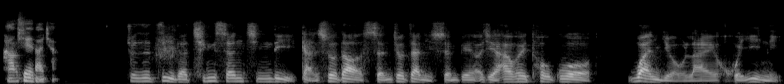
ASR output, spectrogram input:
好，谢谢大家。就是自己的亲身经历，感受到神就在你身边，而且还会透过万有来回应你。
